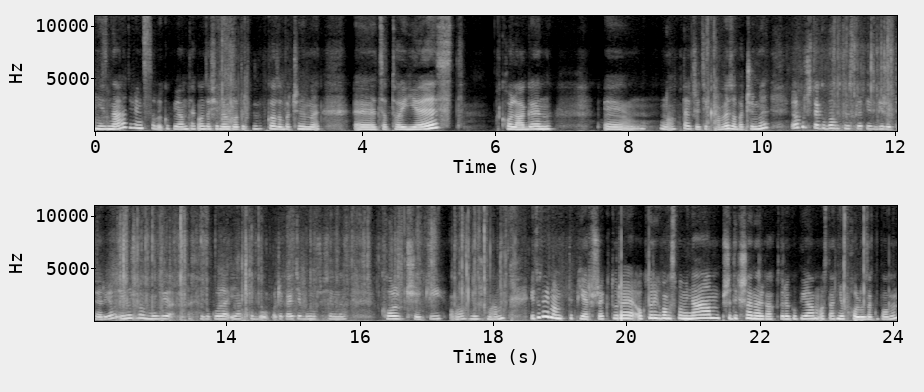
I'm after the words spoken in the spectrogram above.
mi znać, więc sobie kupiłam taką za 7 zł, tylko zobaczymy, yy, co to jest. Kolagen. No, także ciekawe, zobaczymy. I oprócz tego byłam w tym sklepie z biżuterią i już Wam mówię w ogóle jak to było. Poczekajcie, bo muszę sięgnąć kolczyki. O, już mam. I tutaj mam te pierwsze, które, o których Wam wspominałam przy tych szanerkach, które kupiłam ostatnio w holu zakupowym.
